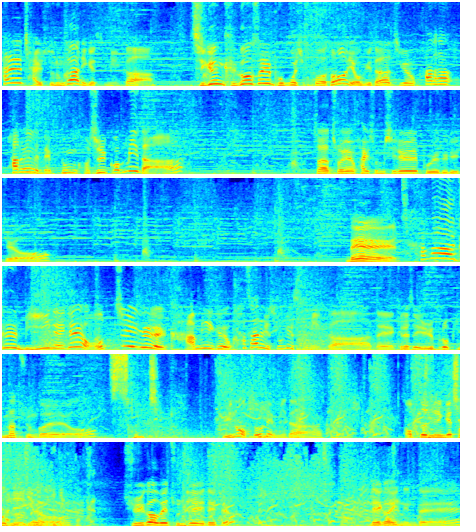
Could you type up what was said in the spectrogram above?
활 잘 쏘는 거 아니겠습니까? 지금 그것을 보고 싶어서 여기다 지금 활, 활을 냅둔 것일 겁니다. 자, 저의 활솜씨를 보여드리죠. 네, 차마 그 미인에게 어찌 그 감히 그 화살을 쏘겠습니까? 네, 그래서 일부러 빗 맞춘 거예요. 선책. 주인은 없어도 됩니다. 없어지는 게 더 좋죠. 주의가 왜 존재해야 되죠? 내가 있는데.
